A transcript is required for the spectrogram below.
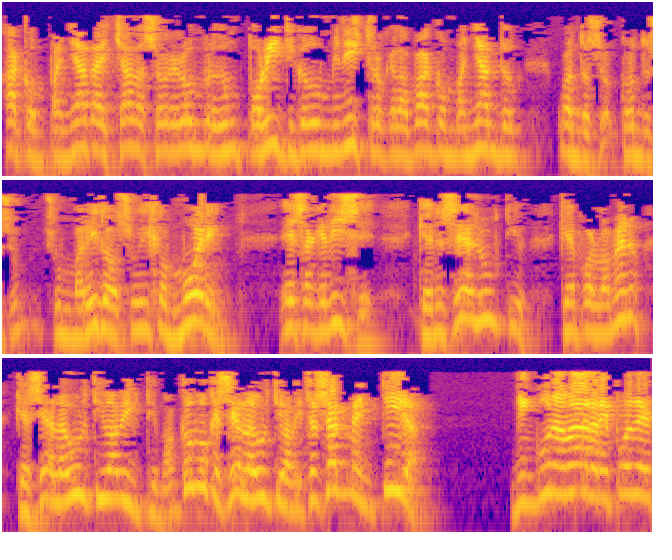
acompañada, echada sobre el hombro de un político, de un ministro que la va acompañando cuando, cuando su, su marido o sus hijos mueren. Esa que dice que sea el último, que por lo menos que sea la última víctima. ¿Cómo que sea la última víctima? Eso es mentira. Ninguna madre puede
